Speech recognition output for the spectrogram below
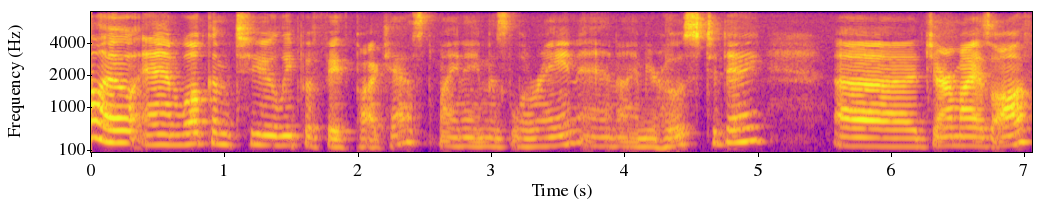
Hello, and welcome to Leap of Faith podcast. My name is Lorraine, and I'm your host today. Uh, Jeremiah's off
